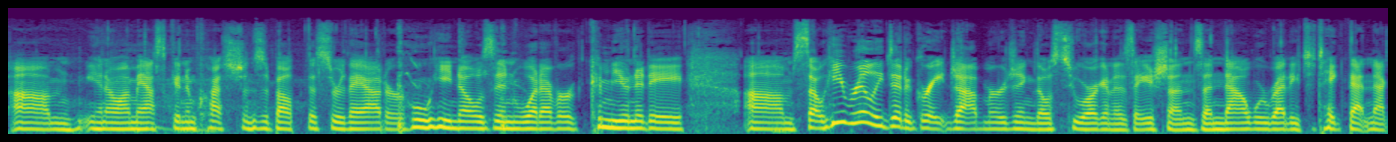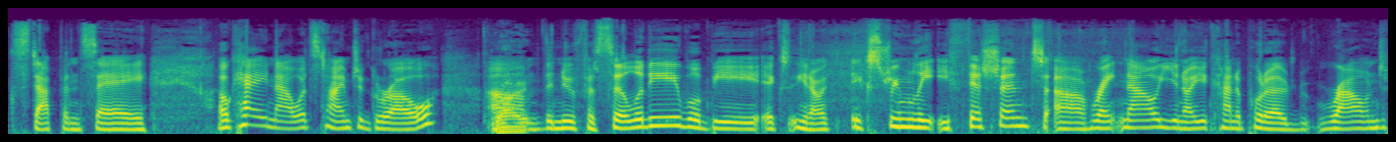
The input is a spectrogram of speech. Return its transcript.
Um, you know, I'm asking him questions about this or that, or who he knows in whatever community. Um, so he really did a great job merging those two organizations, and now we're ready to take that next step and say, okay, now it's time to grow. Um, Right. The new facility will be, ex- you know, extremely efficient. Uh, right now, you know, you kind of put a round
